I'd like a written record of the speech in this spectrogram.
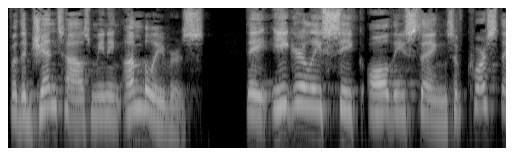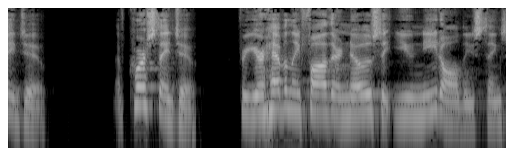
For the Gentiles, meaning unbelievers, they eagerly seek all these things. Of course they do. Of course they do. For your heavenly Father knows that you need all these things.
